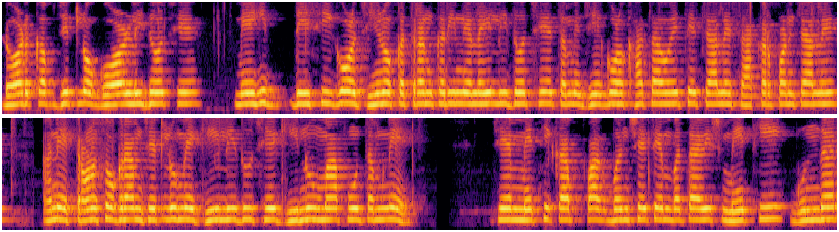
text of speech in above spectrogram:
દોઢ કપ જેટલો ગોળ લીધો છે. મેં અહીં દેશી ગોળ ઝીણો કતરણ કરીને લઈ લીધો છે. તમે જે ગોળ ખાતા હોય તે ચાલે, સાકર પણ ચાલે. અને ત્રણસો ગ્રામ જેટલું મેં ઘી લીધું છે. ઘીનું માપ હું તમને જેમ મેથી કાપ પાક બનશે તેમ બતાવીશ. મેથી, ગુંદર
